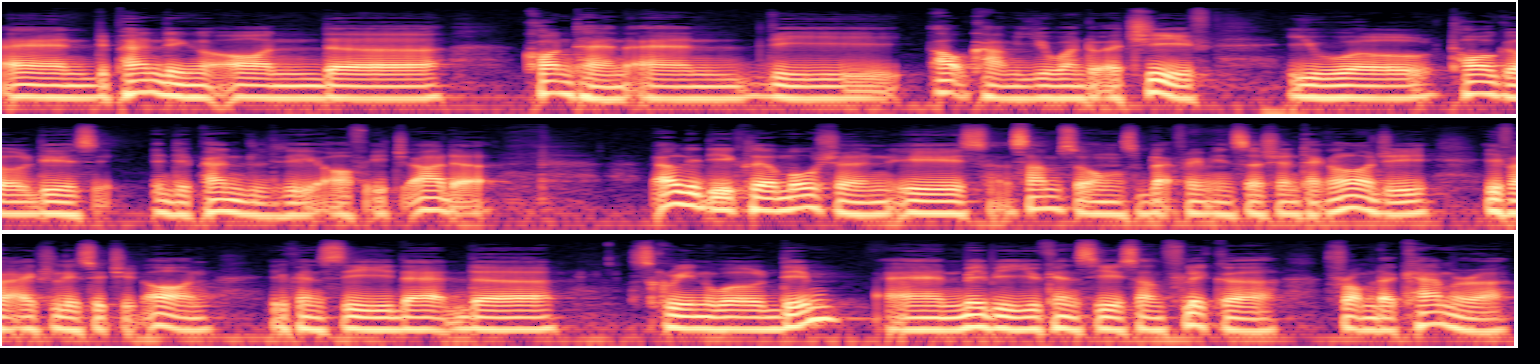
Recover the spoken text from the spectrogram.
And depending on the content and the outcome you want to achieve, you will toggle this independently of each other. LED clear motion is Samsung's black frame insertion technology. If I actually switch it on, you can see that the screen will dim and maybe you can see some flicker from the camera.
